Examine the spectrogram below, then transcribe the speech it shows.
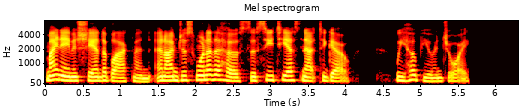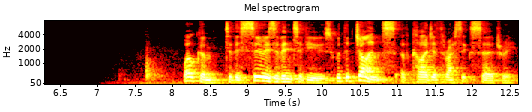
My name is Shanda Blackman, and I'm just one of the hosts of CTS Net to Go. We hope you enjoy. Welcome to this series of interviews with the giants of cardiothoracic surgery.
